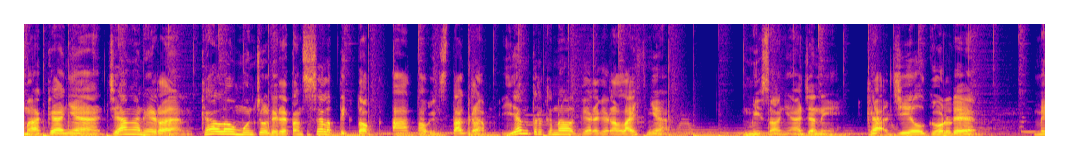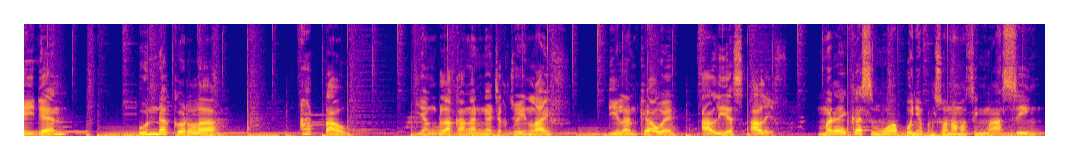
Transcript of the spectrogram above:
Makanya jangan heran kalau muncul deretan seleb TikTok atau Instagram yang terkenal gara-gara live-nya. Misalnya aja nih, Kak Jill Gordon, Maiden, Bunda Korla, atau yang belakangan ngajak join live, Dylan KW alias Alif. Mereka semua punya persona masing-masing,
